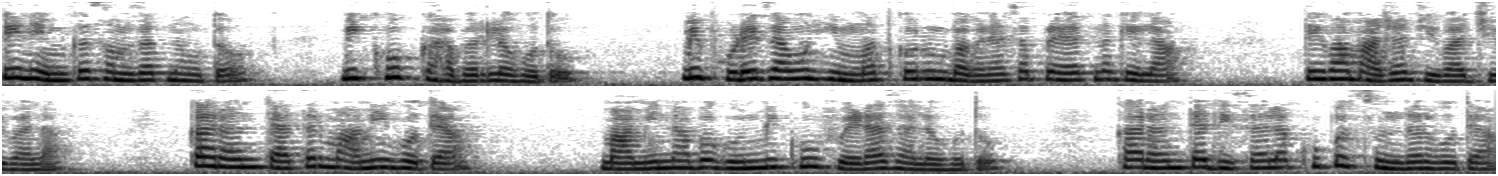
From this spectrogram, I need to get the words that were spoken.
ते नेमकं समजत नव्हतं. मी खूप घाबरलो होतो. मी पुढे जाऊन हिंमत करून बघण्याचा प्रयत्न केला तेव्हा माझ्या जीवात जीवाला कारण त्या तर मामी होत्या. मामींना बघून मी खूप वेडा झालो होतो. कारण त्या दिसायला खूपच सुंदर होत्या.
